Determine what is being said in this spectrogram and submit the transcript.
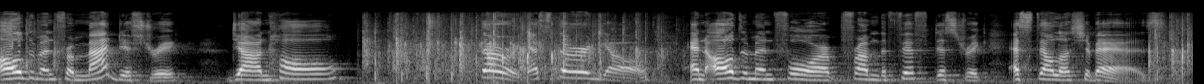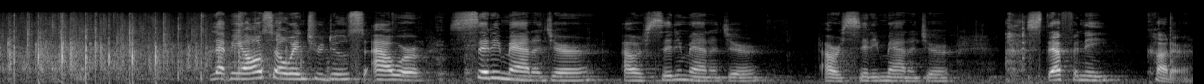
Alderman from my district, John Hall. Third, that's third, y'all. And Alderman for, from the Fifth District, Estella Shabazz. Let me also introduce our city manager, our city manager, our city manager, Stephanie Cutter.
